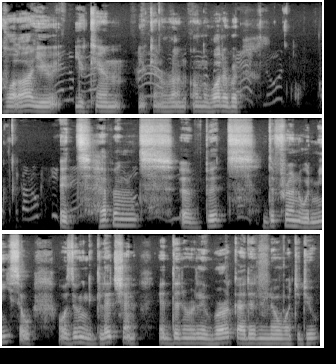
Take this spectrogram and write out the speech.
voila you you can you can run on the water but it happened a bit different with me so I was doing the glitch and it didn't really work I didn't know what to do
